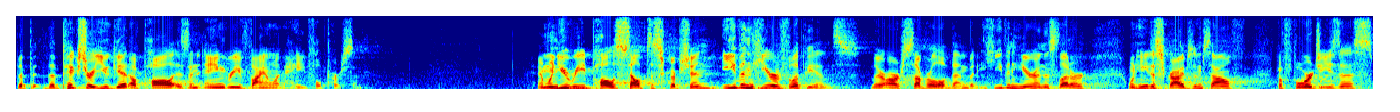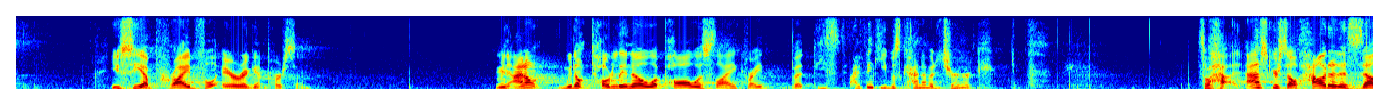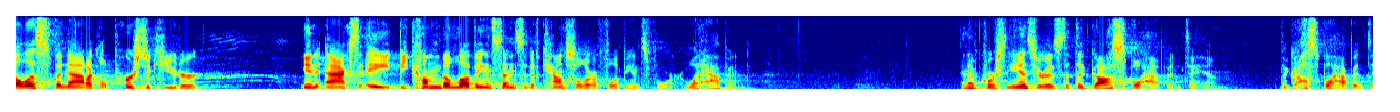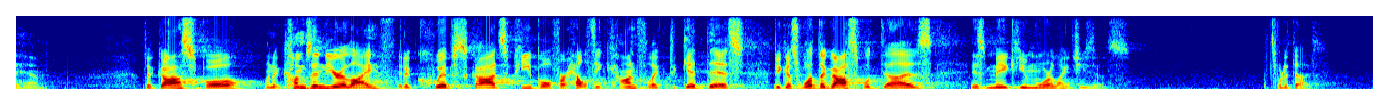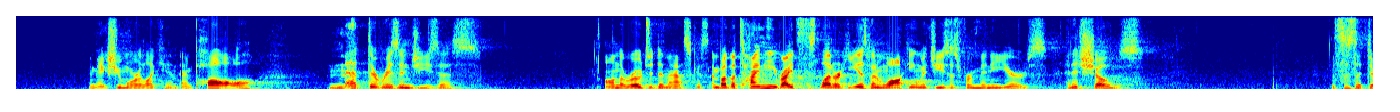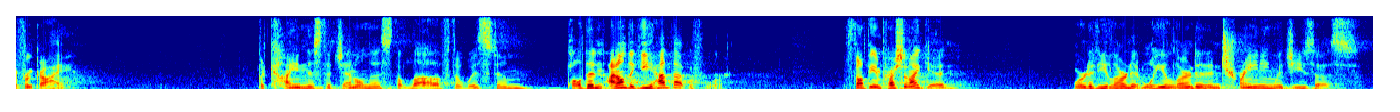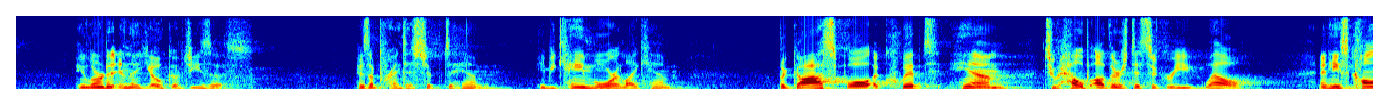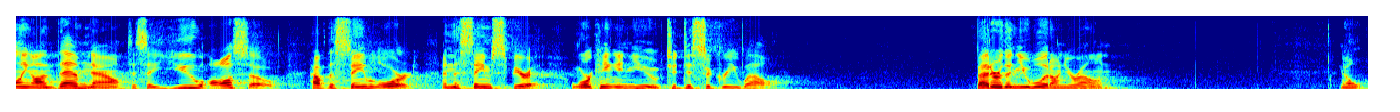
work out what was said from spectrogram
the, the picture you get of Paul is an angry, violent, hateful person. And when you read Paul's self description, even here in Philippians, there are several of them, but even here in this letter, when he describes himself, before Jesus, you see a prideful, arrogant person. I mean, I don't, we don't totally know what Paul was like, right? But he's, I think he was kind of a jerk. So how, ask yourself how did a zealous, fanatical persecutor in Acts 8 become the loving, sensitive counselor of Philippians 4? What happened? And of course, the answer is that the gospel happened to him. The gospel happened to him. The gospel, when it comes into your life, it equips God's people for healthy conflict to get this, because what the gospel does is make you more like Jesus. That's what it does. It makes you more like him. And Paul met the risen Jesus on the road to Damascus. And by the time he writes this letter, he has been walking with Jesus for many years. And it shows. This is a different guy. The kindness, the gentleness, the love, the wisdom. Paul didn't, I don't think he had that before. It's not the impression I get. Where did he learn it? Well, he learned it in training with Jesus. He learned it in the yoke of Jesus, his apprenticeship to him. He became more like him. The gospel equipped him to help others disagree well. And he's calling on them now to say, You also have the same Lord and the same Spirit working in you to disagree well. Better than you would on your own. Now,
